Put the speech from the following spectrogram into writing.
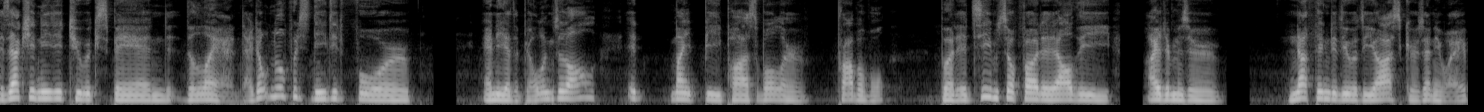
is actually needed to expand the land. I don't know if it's needed for any of the buildings at all. It might be possible or probable, but it seems so far that all the items are nothing to do with the Oscars anyway.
